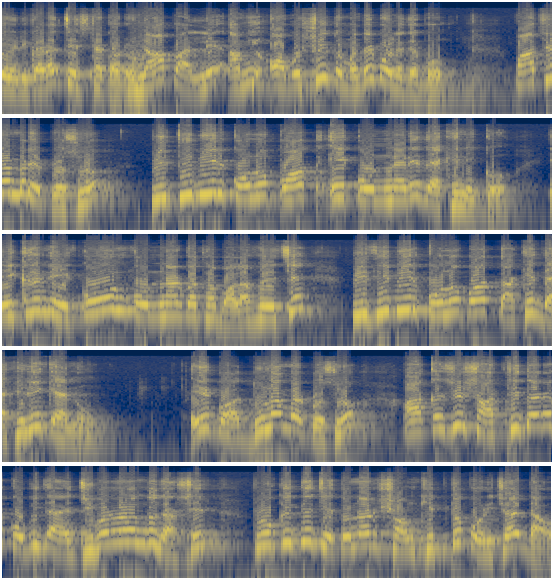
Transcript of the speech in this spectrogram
তৈরি করার চেষ্টা করো। না পারলে আমি অবশ্যই তোমাদের বলে দেব। পাঁচ নম্বরের প্রশ্ন, পৃথিবীর কোনো পথ এ কন্যারে দেখেনি কো। এখানে কোন কন্যার কথা বলা হয়েছে? পৃথিবীর কোনো পথ তাকে দেখেনি কেন? এরপর দু নম্বর প্রশ্ন, আকাশের সাতটি দ্বারা কবিতায় জীবনানন্দ দাশের প্রকৃতি চেতনার সংক্ষিপ্ত পরিচয় দাও।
